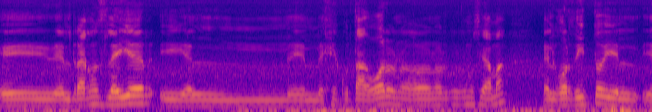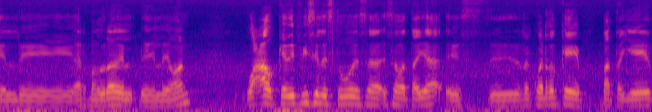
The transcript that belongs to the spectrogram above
eh, el Dragon Slayer y el, el ejecutador, no, no recuerdo cómo se llama, el gordito y el, y el de armadura del de león. Wow, qué difícil estuvo esa, esa batalla. Este, recuerdo que batallé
